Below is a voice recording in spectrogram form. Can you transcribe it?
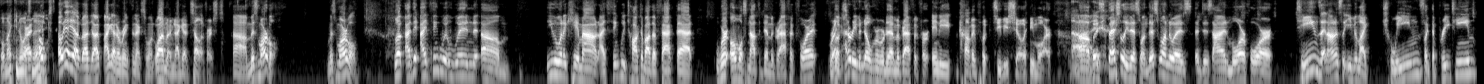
Well, Mike, you know All what's right. Oh, next. oh yeah, yeah. I, I, I got to rank the next one. Well, I, mean, I got to tell it first. Uh, Ms. Marvel. Ms. Marvel. Look, I think I think when, when um, even when it came out, I think we talked about the fact that we're almost not the demographic for it. Right. Look, I don't even know if we're the demographic for any comic book TV show anymore. uh, but Uh, especially this one. This one was uh, designed more for teens and honestly, even like tweens, like the preteen.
